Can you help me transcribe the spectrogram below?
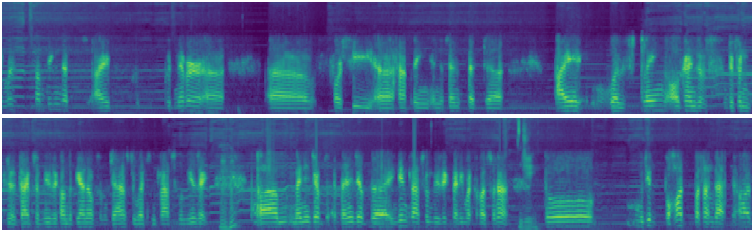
it was something that I could never uh, uh, foresee uh, happening in the sense that uh, I was playing all kinds of different uh, types of music on the piano, from jazz to Western classical music. Mm-hmm. Um, मैंने जब मैंने जब इंडियन क्लासिकल म्यूज़िक पहली मरतबा सुना तो मुझे बहुत पसंद आया और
